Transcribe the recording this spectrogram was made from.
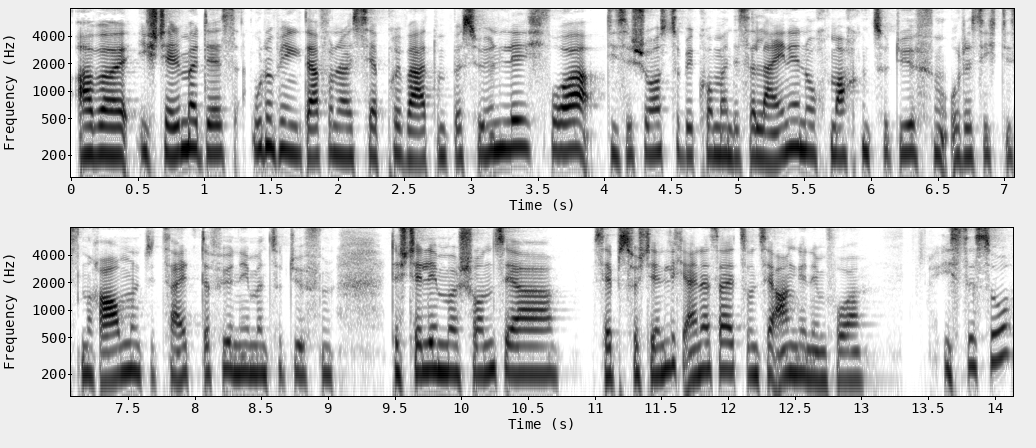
Aber ich stelle mir das unabhängig davon als sehr privat und persönlich vor, diese Chance zu bekommen, das alleine noch machen zu dürfen oder sich diesen Raum und die Zeit dafür nehmen zu dürfen. Das stelle ich mir schon sehr selbstverständlich einerseits und sehr angenehm vor. Ist das so?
